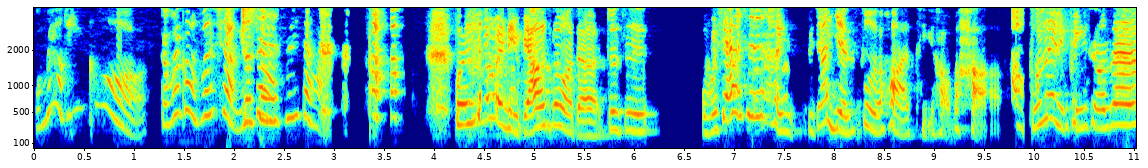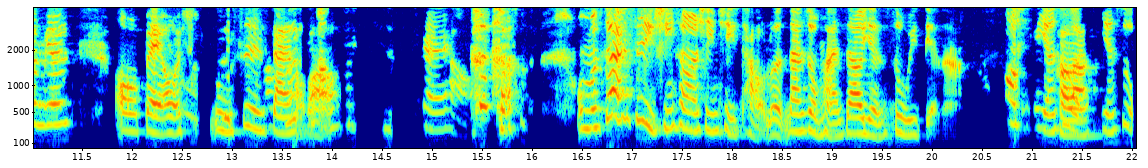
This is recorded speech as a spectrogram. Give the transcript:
我没有听过，赶快跟我分享一下。就是 Frida，不是下面你不要这么的，就是我们现在是很比较严肃的话题，好不好？不是你平常在那边哦北哦五四三，好不好？OK，好。我们虽然是以轻松的心情讨论，但是我们还是要严肃一点啊。哦，严肃了，严肃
